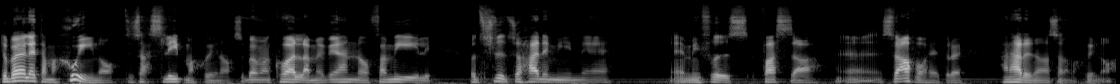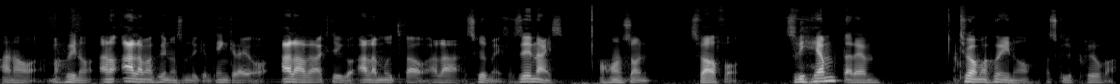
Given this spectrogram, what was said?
Då började jag leta maskiner, så här slipmaskiner. Så började man kolla med vänner och familj. Och till slut så hade min, eh, eh min frus farsa, eh, svärfar heter det. Han hade några sådana maskiner. Han har maskiner, han har alla maskiner som du kan tänka dig och alla verktyg och alla muttrar och alla skruvmejslar. Så det är nice att ha en sån svärfar. Så vi hämtade två maskiner och skulle prova.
